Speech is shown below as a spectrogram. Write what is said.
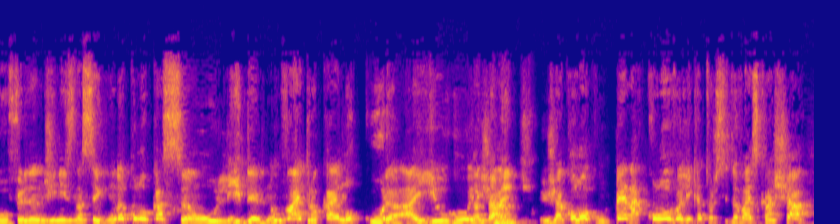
o Fernando Diniz na segunda colocação, o líder, não vai trocar, é loucura. Aí o, ele já, já coloca um pé na cova ali que a torcida vai escrachar.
